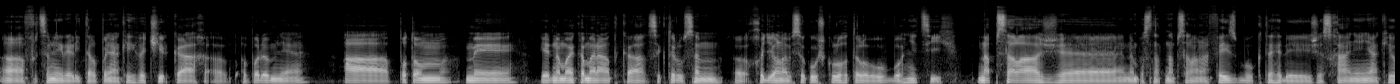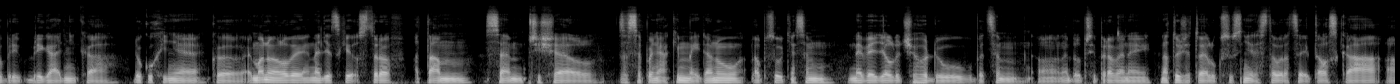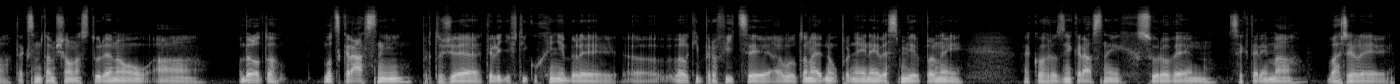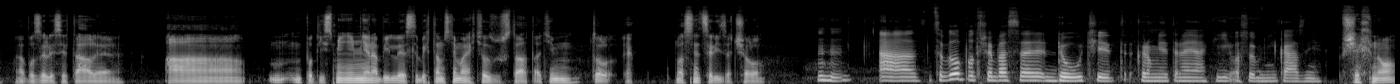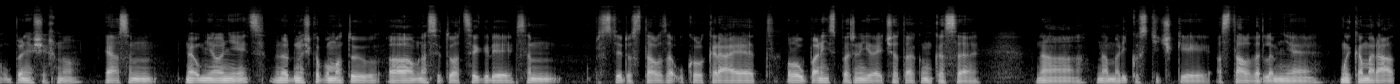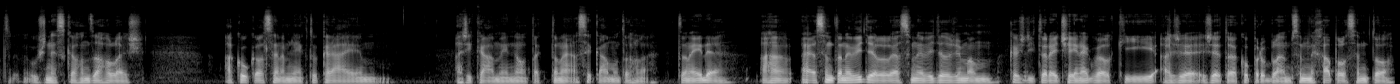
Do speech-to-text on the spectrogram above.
a furt jsem někde lítal po nějakých večírkách a, a podobně. A potom mi jedna moje kamarádka, se kterou jsem eh, chodil na vysokou školu hotelovou v Bohnicích, napsala, že, nebo snad napsala na Facebook tehdy, že schání nějakého brigádníka do kuchyně k Emanuelovi na dětský ostrov a tam jsem přišel zase po nějakým mejdanu. Absolutně jsem nevěděl, do čeho jdu, vůbec jsem eh, nebyl připravený na to, že to je luxusní restaurace italská a tak jsem tam šel na studenou a bylo to moc krásný, protože ty lidi v té kuchyni byli uh, velký profíci a byl to najednou úplně jiný vesmír plný jako hrozně krásných surovin, se kterými vařili a vozili z Itálie. A po té směně mě nabídli, jestli bych tam s něma nechtěl zůstat a tím to jak vlastně celý začalo. Mm-hmm. A co bylo potřeba se doučit, kromě teda nějaký osobní kázně? Všechno, úplně všechno. Já jsem neuměl nic. Do dneška pamatuju uh, na situaci, kdy jsem prostě dostal za úkol krájet oloupaný spařený rajčata konkase na, na malé kostičky a stál vedle mě můj kamarád, už dneska Honza Holeš, a koukal se na mě, jak to krájem a říká mi, no tak to ne asi kámo tohle, to nejde. A, a já jsem to neviděl, já jsem neviděl, že mám každý to rejče jinak velký a že, že je to jako problém. Jsem nechápal jsem to,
